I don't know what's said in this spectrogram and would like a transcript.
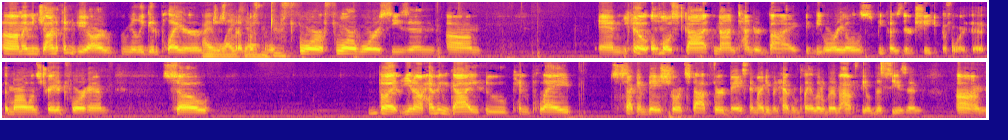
um, I mean, Jonathan Villar, really good player. I just like put up a him. Four, four war season. Um, and you know almost got non-tendered by the Orioles because they're cheap before the the Marlins traded for him. So, but you know having a guy who can play second base, shortstop, third base, they might even have him play a little bit of outfield this season. Um,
